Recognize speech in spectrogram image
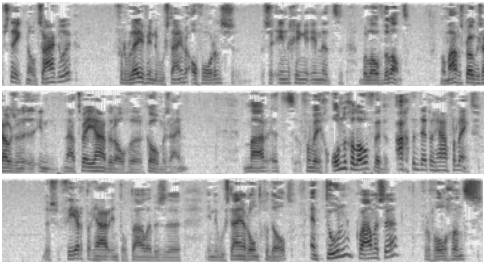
strikt noodzakelijk verbleven in de woestijn, alvorens ze ingingen in het beloofde land. Normaal gesproken zouden ze in, na twee jaar er al gekomen zijn. Maar het, vanwege ongeloof werd het 38 jaar verlengd. Dus 40 jaar in totaal hebben ze in de woestijn rondgedoold. En toen kwamen ze vervolgens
